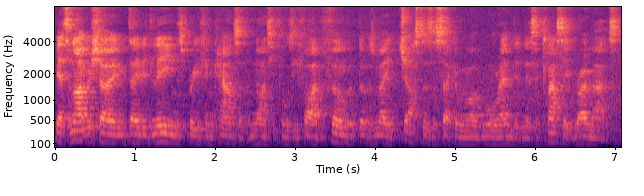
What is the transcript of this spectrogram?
Yeah, tonight we're showing David Lean's Brief Encounter from 1945, a film that was made just as the Second World War ended, and it's a classic romance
